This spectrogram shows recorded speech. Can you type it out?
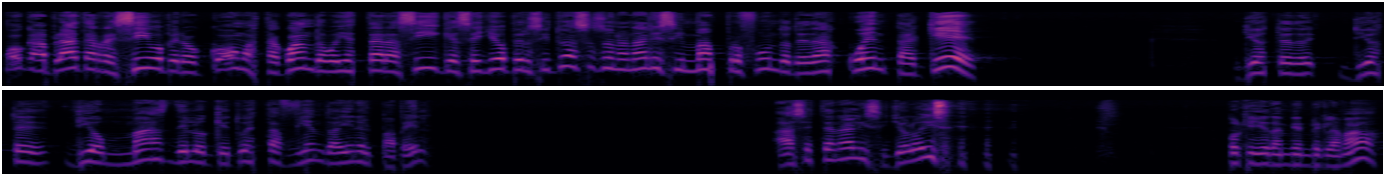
poca plata recibo, pero ¿cómo? ¿Hasta cuándo voy a estar así? ¿Qué sé yo? Pero si tú haces un análisis más profundo, te das cuenta que Dios te, dio más de lo que tú estás viendo ahí en el papel. Haz este análisis, yo lo hice. porque yo también reclamaba.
